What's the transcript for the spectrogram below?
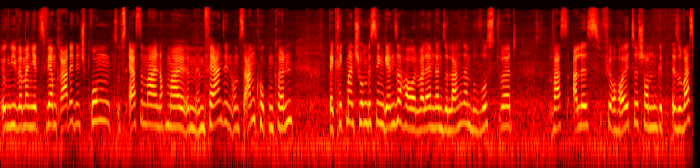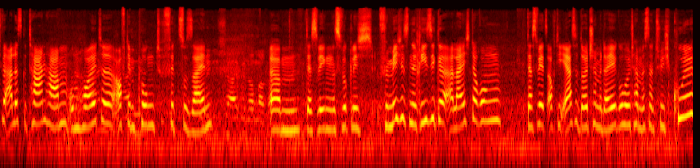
irgendwie, wenn man jetzt, wir haben gerade den Sprung das erste Mal nochmal im, im Fernsehen uns angucken können, da kriegt man schon ein bisschen Gänsehaut, weil einem dann so langsam bewusst wird, was alles für heute schon, also was wir alles getan haben, um heute auf dem Punkt fit zu sein. Ähm, deswegen ist wirklich, für mich ist eine riesige Erleichterung, dass wir jetzt auch die erste deutsche Medaille geholt haben, ist natürlich cool.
